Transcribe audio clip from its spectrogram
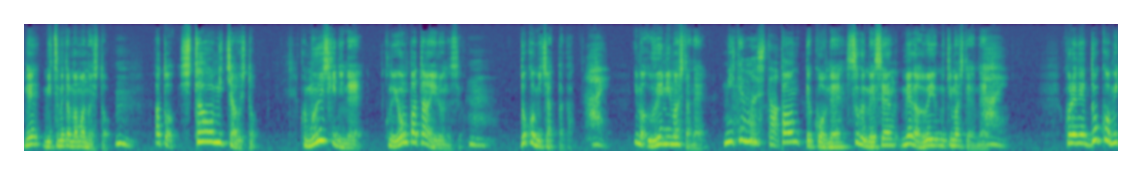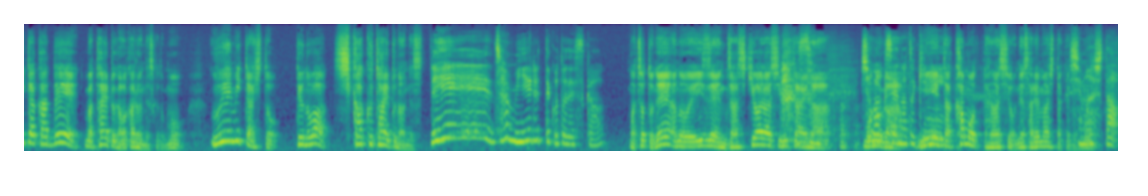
ね、見つめたままの人。うん。あと、下を見ちゃう人。これ無意識にね、この4パターンいるんですよ。うん。どこ見ちゃったか。はい。今上見ましたね。見てました。パンってこうね、すぐ目線、目が上向きましたよね。はい。これね、どこ見たかで、まあタイプがわかるんですけども、上見た人っていうのは視覚タイプなんです。ええー、じゃあ見えるってことですか？まあちょっとね、あの、以前座敷わらしみたいな ものが見えたかもって話をね、されましたけども。しました。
